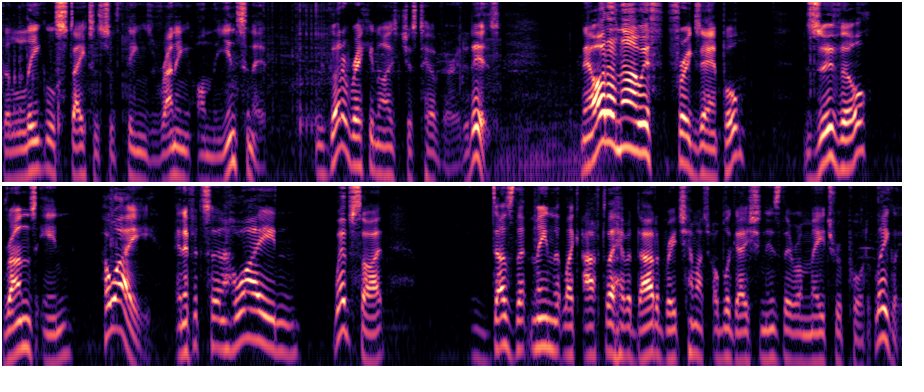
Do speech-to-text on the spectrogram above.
the legal status of things running on the internet, we've got to recognize just how varied it is. Now, I don't know if, for example, Zooville runs in Hawaii. And if it's a Hawaiian website, does that mean that like after they have a data breach, how much obligation is there on me to report it legally?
